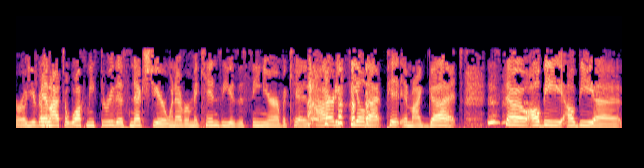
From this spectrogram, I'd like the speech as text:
Girl, you're going to have to walk me through this next year whenever Mackenzie is a senior because I already feel that pit in my gut. So I'll be I'll be uh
